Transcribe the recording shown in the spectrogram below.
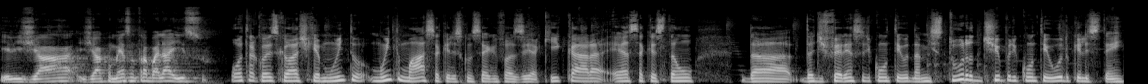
Eles já, já começam a trabalhar isso. Outra coisa que eu acho que é muito, muito massa que eles conseguem fazer aqui, cara, é essa questão da, da diferença de conteúdo, da mistura do tipo de conteúdo que eles têm.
